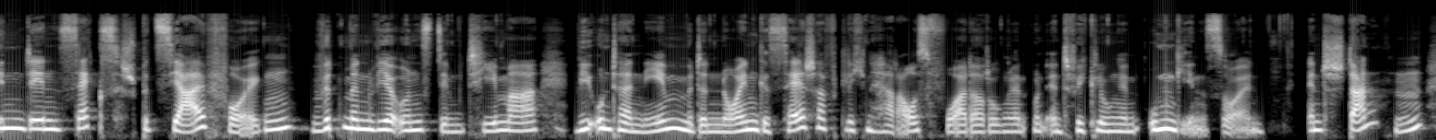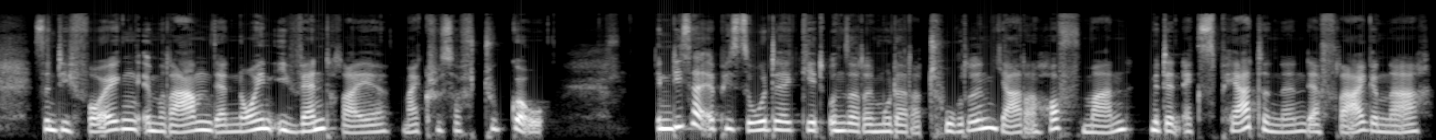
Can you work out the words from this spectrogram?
In den sechs Spezialfolgen widmen wir uns dem Thema, wie Unternehmen mit den neuen gesellschaftlichen Herausforderungen und Entwicklungen umgehen sollen. Entstanden sind die Folgen im Rahmen der neuen Eventreihe Microsoft To Go. In dieser Episode geht unsere Moderatorin Jara Hoffmann mit den Expertinnen der Frage nach,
